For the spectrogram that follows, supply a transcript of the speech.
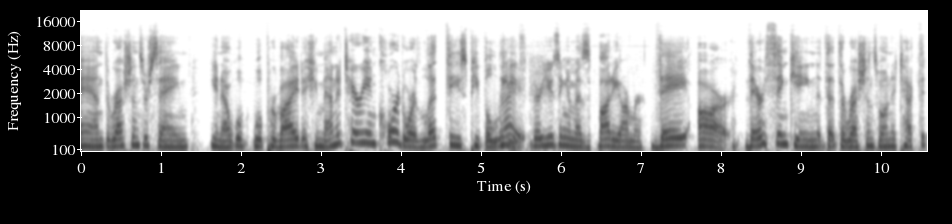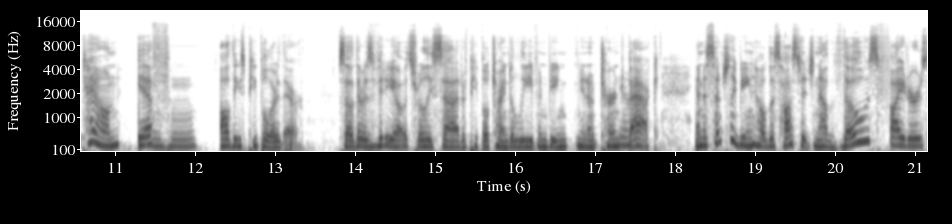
and the Russians are saying, you know, we'll, we'll provide a humanitarian corridor. Let these people leave. Right. They're using them as body armor. They are. They're thinking that the Russians won't attack the town if Mm-hmm. all these people are there. So there was video. It's really sad of people trying to leave and being, you know, turned Yeah. back and essentially being held as hostage. Now those fighters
